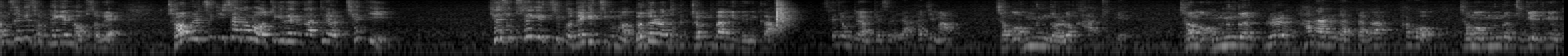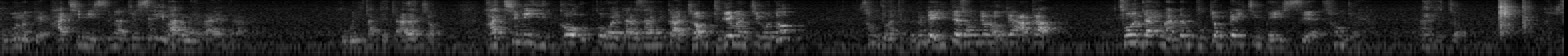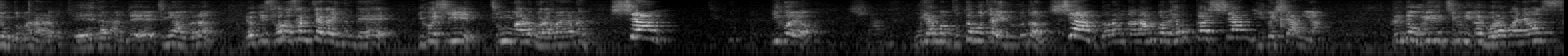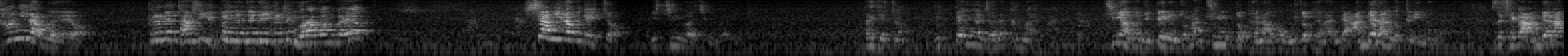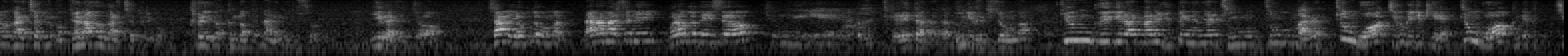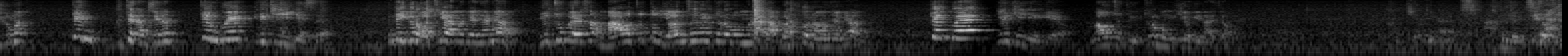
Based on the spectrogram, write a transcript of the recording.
점세개 점네개는 없어. 왜? 점을 찍기 시작하면 어떻게 될것 같아요? 책이 계속 세 개 찍고 네 개 찍으면 너덜너덜 점박이 되니까 세종대왕께서 야 하지마. 점 없는 걸로 가두 개. 점 없는 거를 하나를 갖다가 하고 점 없는 거 두 개 중에 구분은 돼. 받침이 있으면 아주 세게 발음해라 얘들아. 구분이 딱 됐죠. 알았죠? 받침이 있고 없고에 따라서 하니까 점 두 개만 찍어도 성조가 됐다. 근데 이때 성조는 어떻게? 아까 주원장이 만든 북경 베이징 베이스의 성조야. 알겠죠? 이 정도만 알아도 대단한데 중요한 거는 여기 서로 상자가 있는데 이것이 중국말로 뭐라고 하냐면 샹 이거예요. 우리 한번 붙어보자 이거거든. 샹 너랑 나랑 한번 해볼까? 샹 이거 샹이야. 그런데 우리는 지금 이걸 뭐라고 하냐면 상이라고 해요. 그러면 당시 600년 전에 이걸 지금 뭐라고 한 거예요? 샹이라고 돼 있죠. 이 증거 증거. 알겠죠? 600년 전에 그 말이 왔는데 중요한 건 600년 동안 중국도 변하고 우리도 변하는데 안 변한 것들이 있는 거예요. 그래서 제가 안 변한 거 가르쳐드리고 변한 거 가르쳐드리고 그러니까 금방 끝나는 거죠 수업이. 이해가 됐죠? 자 여기도 보면 나라 말씀이 뭐라고 돼 있어요? 중국이에요. 대단하다. 눈이 그렇게 좋은가? 중국이란 말이 600년 전에 중, 중국말을 중국어 지금 이렇게 해. 중국어 근데 그, 지금은 땡 그때 당시에는 땡국 이렇게 얘기했어요. 근데 이걸 어떻게 하면 되냐면 유튜브에서 마오쩌둥 연설을 들어보면 알아. 뭐라고 나오냐면 땡국 이렇게 얘기해요. 마오쩌둥이 들어보면 기억이 나죠? 기억이 나요? 아 근데 세월이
